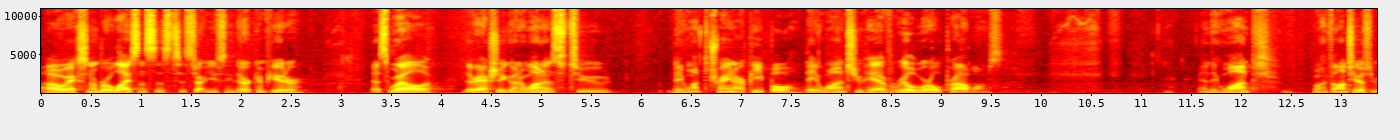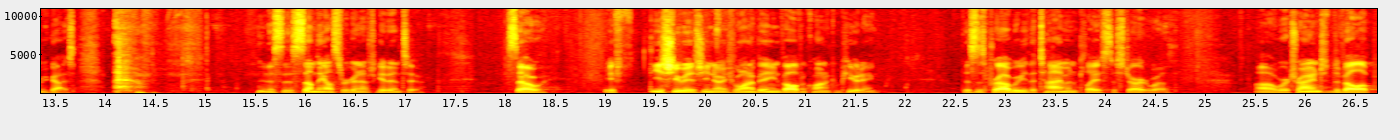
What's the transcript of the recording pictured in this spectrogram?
oh, X number of licenses to start using their computer as well. They're actually going to want us to, they want to train our people. They want to have real world problems. And they want, want volunteers from you guys. and this is something else we're going to have to get into. So if the issue is, you know, if you want to be involved in quantum computing, this is probably the time and place to start with. Uh, we're trying to develop,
